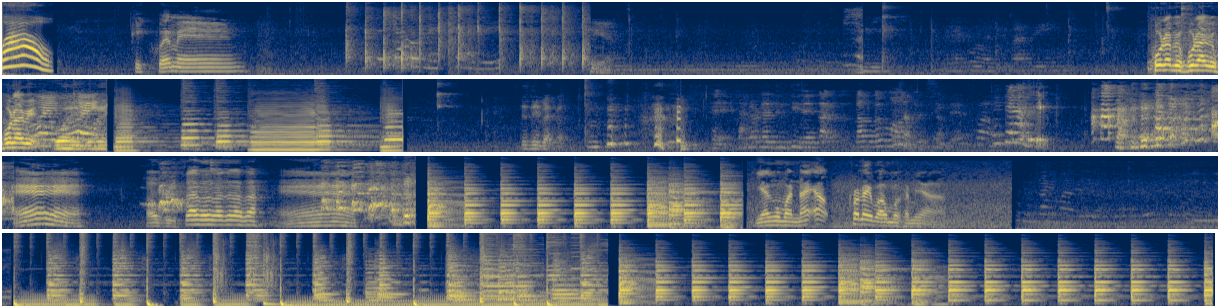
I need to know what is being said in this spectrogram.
Wow ဖိတ်ခွဲမယ်ဖိုးလာပြီဖိုးလာပြီ ရန်ကုန်မှာ night out ထွက်လိုက်ပါဦးမခင်ဗျာ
